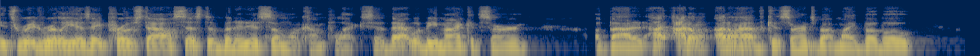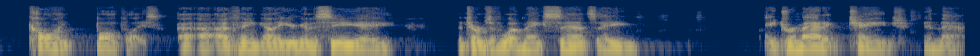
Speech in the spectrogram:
it's it really is a pro style system, but it is somewhat complex. So that would be my concern about it. I, I don't I don't have concerns about Mike Bobo calling ball plays. I, I think I think you're going to see a in terms of what makes sense a a dramatic change in that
